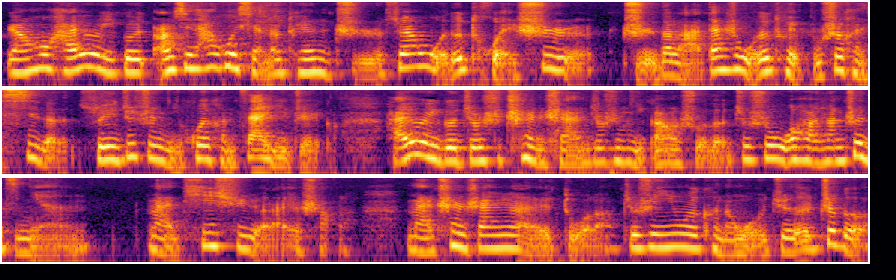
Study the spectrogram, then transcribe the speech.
然后还有一个，而且它会显得腿很直。虽然我的腿是直的啦，但是我的腿不是很细的，所以就是你会很在意这个。还有一个就是衬衫，就是你刚刚说的，就是我好像这几年买 T 恤越来越少了，买衬衫越来越多了，就是因为可能我觉得这个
